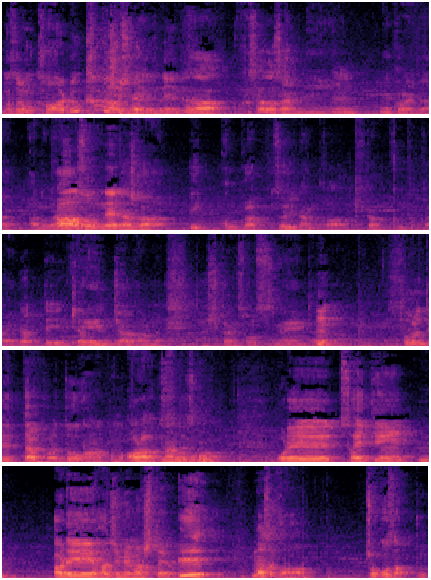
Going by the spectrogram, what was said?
まあそれも変わるかもしれないよねただ佐田さんに、うね、この間アドバイス。ああそうねなか一個がっつりなんか企画とかやっていいんちゃうええんちゃうかみたいな。確かにそうっすねみたいんなそれで言ったらこれどうかなと思ったあら何ですか？俺最近うん。あれ始めましたよ。え？まさか？チョコザップ。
